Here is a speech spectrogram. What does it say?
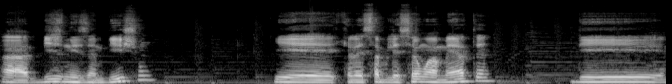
à Business Ambition e que ela estabeleceu uma meta de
